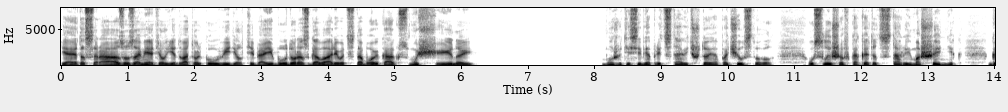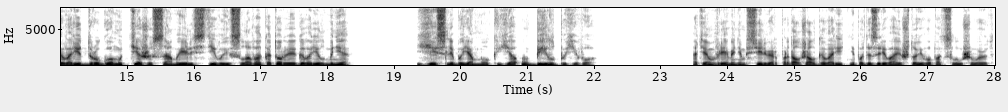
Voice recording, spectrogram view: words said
Я это сразу заметил, едва только увидел тебя, и буду разговаривать с тобой как с мужчиной. Можете себе представить, что я почувствовал, услышав, как этот старый мошенник говорит другому те же самые льстивые слова, которые говорил мне? Если бы я мог, я убил бы его. А тем временем Сильвер продолжал говорить, не подозревая, что его подслушивают.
